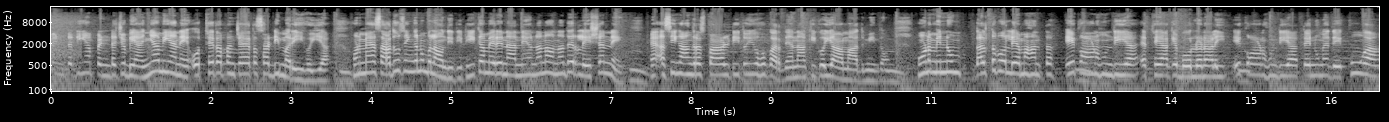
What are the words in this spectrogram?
ਪਿੰਡ ਦੀਆਂ ਪਿੰਡ 'ਚ ਵਿਆਹੀਆਂ ਵੀਆਂ ਨੇ ਉੱਥੇ ਤਾਂ ਪੰਚਾਇਤ ਸਾਡੀ ਮਰੀ ਹੋਈ ਆ। ਹੁਣ ਮੈਂ ਸਾਧੂ ਸਿੰਘ ਨੂੰ ਬੁਲਾਉਂਦੀ ਸੀ ਠੀਕ ਆ ਮੇਰੇ ਨਾਨੇ ਉਹਨਾਂ ਨਾਲ ਉਹਨਾਂ ਦੇ ਰਿਲੇਸ਼ਨ ਨੇ। ਮੈਂ ਅਸੀਂ ਕਾਂਗਰਸ ਪਾਰਟੀ ਤੋਂ ਹੀ ਉਹ ਕਰਦੇ ਆ ਨਾ ਕਿ ਕੋਈ ਆਮ ਆਦਮੀ ਤੋਂ। ਹੁਣ ਮੈਨੂੰ ਗਲਤ ਬੋਲਿਆ ਮਹੰਤ ਇਹ ਕੌਣ ਹੁੰਦੀ ਆ ਇੱਥੇ ਆ ਕੇ ਬੋਲਣ ਵਾਲੀ? ਇਹ ਕੌਣ ਹੁੰਦੀ ਆ? ਤੈਨੂੰ ਮੈਂ ਦੇਖੂੰਗਾ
